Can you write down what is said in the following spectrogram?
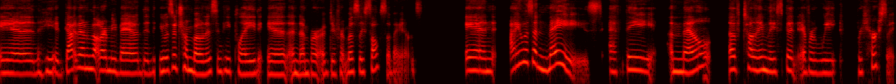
and he had gotten out of the army band and he was a trombonist and he played in a number of different, mostly salsa bands. And I was amazed at the amount of time they spent every week rehearsing.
